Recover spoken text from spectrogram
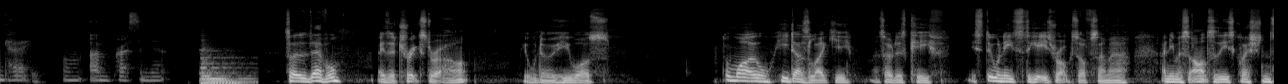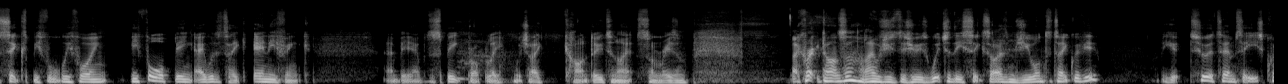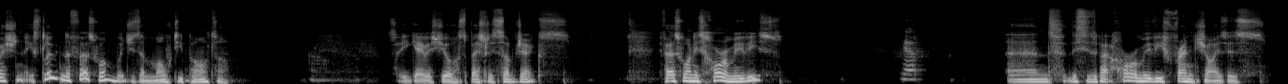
Okay. I'm, I'm pressing it. So the devil is a trickster at heart. You'll know who he was. And while he does like you, and so does Keith, he still needs to get his rocks off somehow, and he must answer these questions six before before, before being able to take anything and being able to speak properly, which I can't do tonight for some reason. A correct answer allows you to choose which of these six items you want to take with you. You get two attempts at each question, excluding the first one, which is a multi-parter. Oh, So you gave us your specialist subjects. First one is horror movies. Yep. And this is about horror movie franchises.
